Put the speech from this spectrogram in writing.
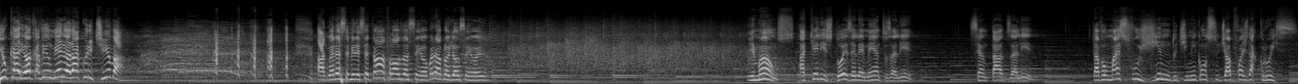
E o carioca veio melhorar Curitiba. Agora essa merecia até um aplauso ao Senhor. Pode aplaudir ao Senhor aí. Irmãos, aqueles dois elementos ali, sentados ali, estavam mais fugindo de mim como se o diabo foge da cruz.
